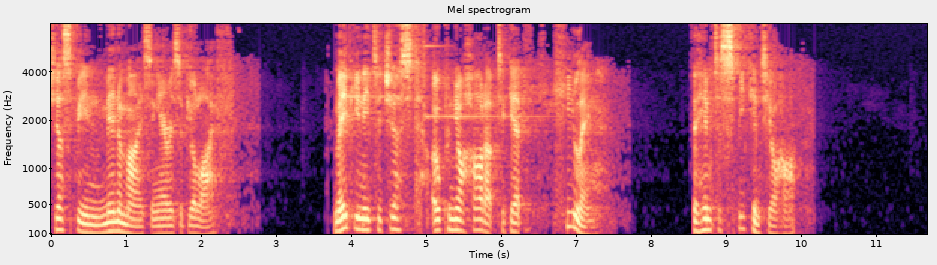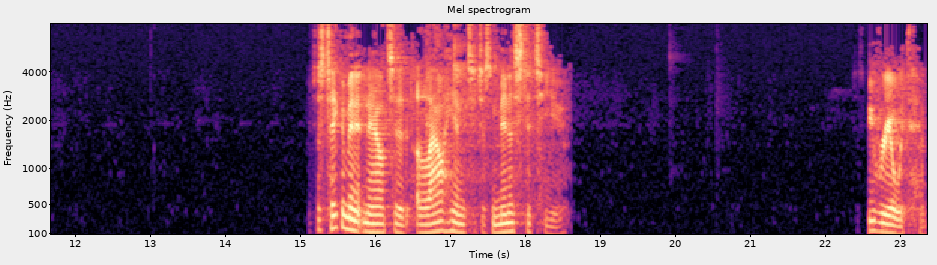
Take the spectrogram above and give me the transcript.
just been minimizing areas of your life. Maybe you need to just open your heart up to get healing, for Him to speak into your heart. Just take a minute now to allow Him to just minister to you. Just be real with Him.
